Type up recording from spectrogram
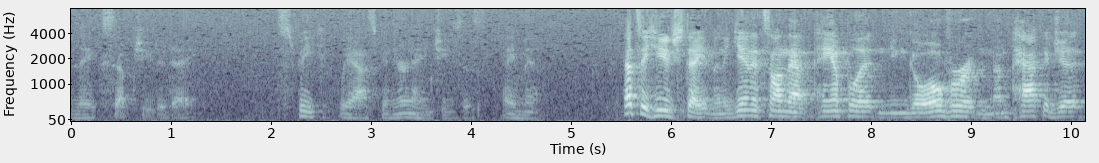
and they accept you today. Speak, we ask in your name, Jesus. Amen. That's a huge statement. Again, it's on that pamphlet, and you can go over it and unpackage it.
